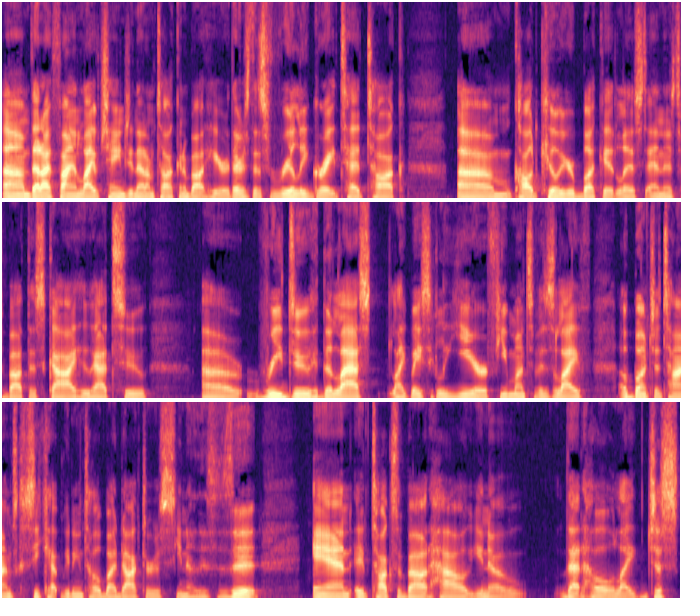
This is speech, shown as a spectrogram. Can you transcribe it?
um, that I find life changing that I'm talking about here. There's this really great TED talk um, called Kill Your Bucket List, and it's about this guy who had to uh, redo the last like basically year, a few months of his life a bunch of times because he kept getting told by doctors, you know, this is it. And it talks about how you know that whole like just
